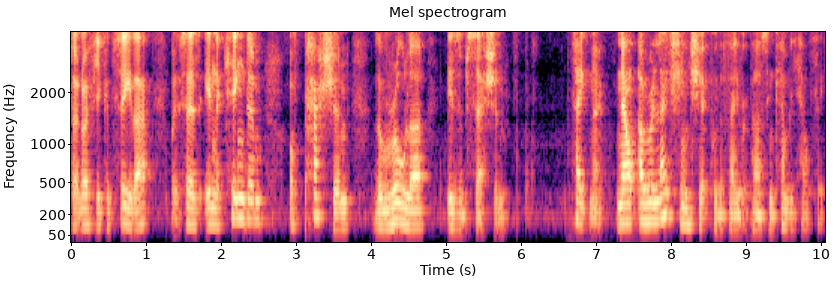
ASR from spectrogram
don't know if you could see that, but it says, In the kingdom of passion, the ruler is obsession. Take note. Now, a relationship with a favourite person can be healthy.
